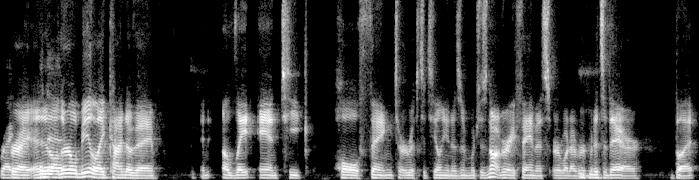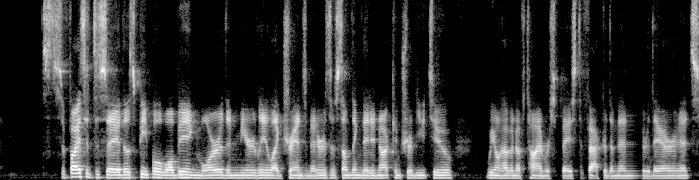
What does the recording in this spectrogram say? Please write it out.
right? Right, and, And then- there'll be like kind of a an, a late antique whole thing to Aristotelianism, which is not very famous or whatever, but Mhm. it's there. But suffice it to say, those people, while being more than merely like transmitters of something they did not contribute to, we don't have enough time or space to factor them in. They're there, and it's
